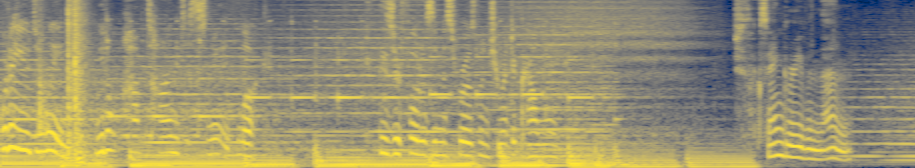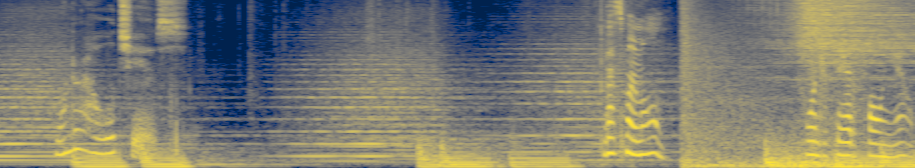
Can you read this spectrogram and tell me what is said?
What are you doing? We don't have time to snoop. Look, these are photos of Miss Rose when she went to Crown Lake. She looks angry even then. I wonder how old she is. That's my mom. I wonder if they had a falling out.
